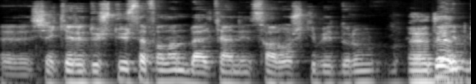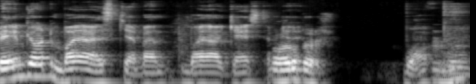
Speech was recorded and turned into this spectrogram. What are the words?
Ee, şekeri düştüyse falan belki hani sarhoş gibi durum. Evet, benim evet. benim gördüğüm bayağı eski ya. Ben bayağı gençtim. Doğrudur. Bu, bu,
